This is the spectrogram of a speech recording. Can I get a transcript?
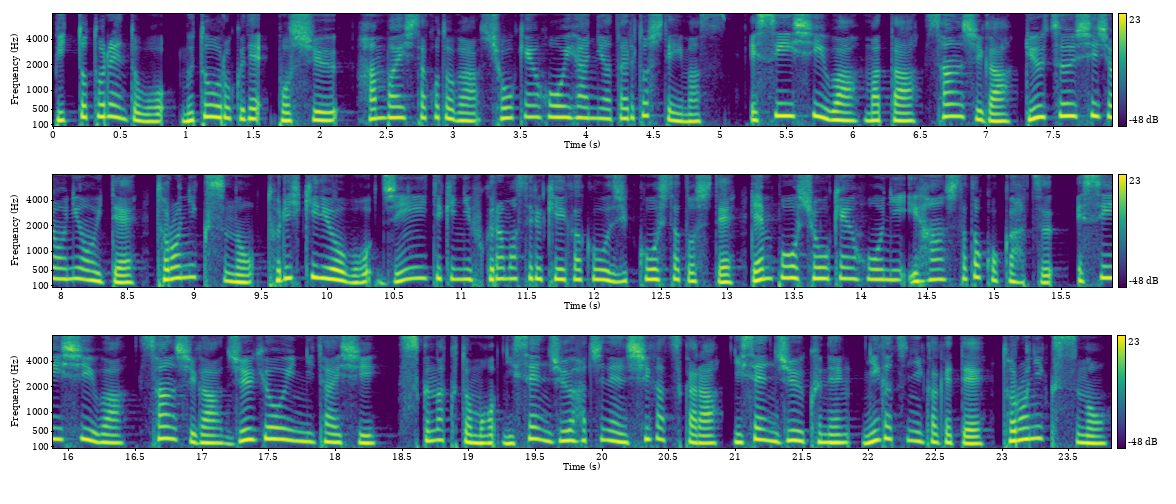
ビットトレントを無登録で募集、販売したことが証券法違反に当たるとしています。SEC はまたサン氏が流通市場においてトロニクスの取引量を人為的に膨らませる計画を実行したとして連邦証券法に違反したと告発。SEC は3氏が従業員に対し少なくとも2018年4月から2019年2月にかけてトロニクスの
